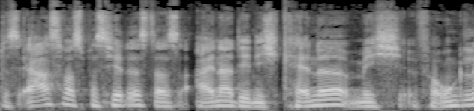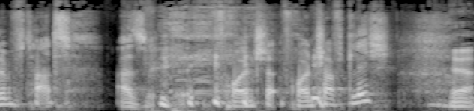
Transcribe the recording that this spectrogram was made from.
das erste, was passiert ist, dass einer, den ich kenne, mich verunglimpft hat, also freundschaft, freundschaftlich. Ja.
